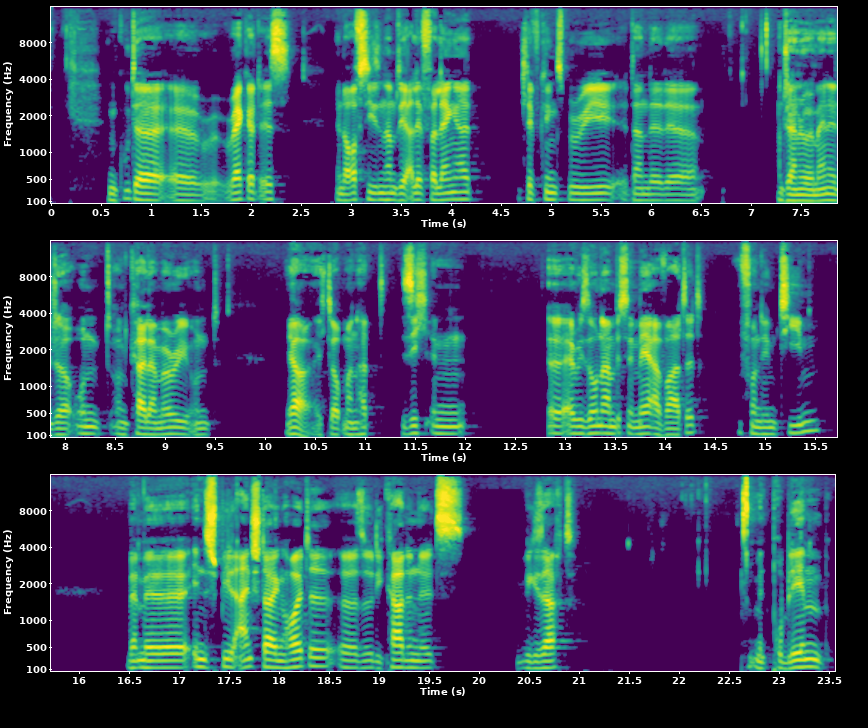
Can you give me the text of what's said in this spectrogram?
ein guter äh, Record ist. In der Offseason haben sie alle verlängert. Cliff Kingsbury, dann der, der General Manager und, und Kyler Murray und ja, ich glaube, man hat sich in äh, Arizona ein bisschen mehr erwartet von dem Team. Wenn wir ins Spiel einsteigen heute, äh, so die Cardinals, wie gesagt, mit Problemen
